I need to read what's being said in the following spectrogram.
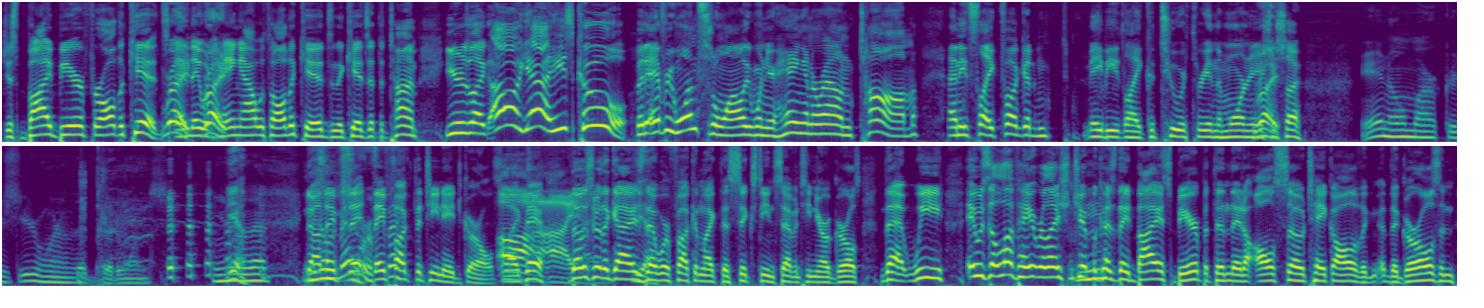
just buy beer for all the kids. Right, and they would right. hang out with all the kids and the kids at the time. You're like, "Oh, yeah, he's cool." But every once in a while, when you're hanging around Tom, and it's like fucking maybe like two or three in the morning, he's Right. just like, you know, Marcus, you're one of the good ones. You know Yeah. that? No, know, they, they, matter they fucked the teenage girls. Like they, Ah, those yeah. were the guys Yeah. that were fucking like the 16, 17 year old girls that we. It was a love hate relationship Mm-hmm. because they'd buy us beer, but then they'd also take all of the the girls, and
